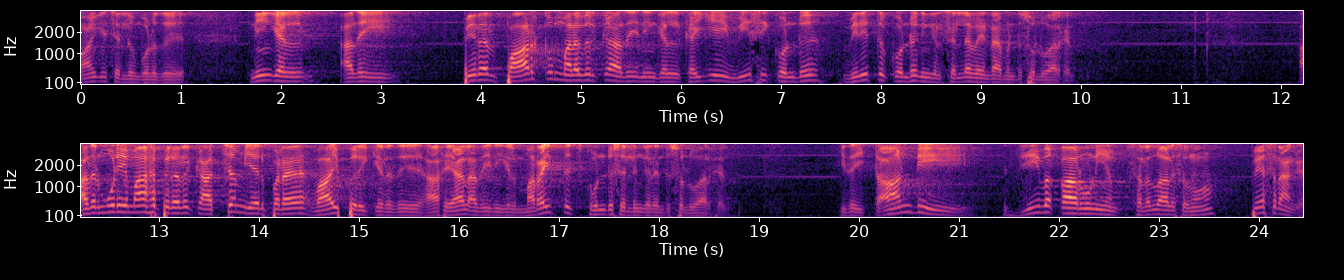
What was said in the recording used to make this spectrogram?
வாங்கி செல்லும் பொழுது நீங்கள் அதை பிறர் பார்க்கும் அளவிற்கு அதை நீங்கள் கையை வீசிக்கொண்டு விரித்து கொண்டு நீங்கள் செல்ல வேண்டாம் என்று சொல்லுவார்கள். அதன் மூலியமாக பிறருக்கு அச்சம் ஏற்பட வாய்ப்பு இருக்கிறது. ஆகையால் அதை நீங்கள் மறைத்து கொண்டு செல்லுங்கள் என்று சொல்லுவார்கள். இதை தாண்டி ஜீவகாருண்யம் சரதாலிசனும் பேசுகிறாங்க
